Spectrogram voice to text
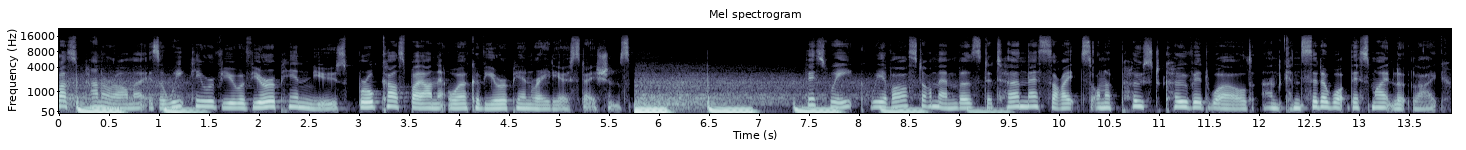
Plus Panorama is a weekly review of European news broadcast by our network of European radio stations. This week, we have asked our members to turn their sights on a post COVID world and consider what this might look like.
